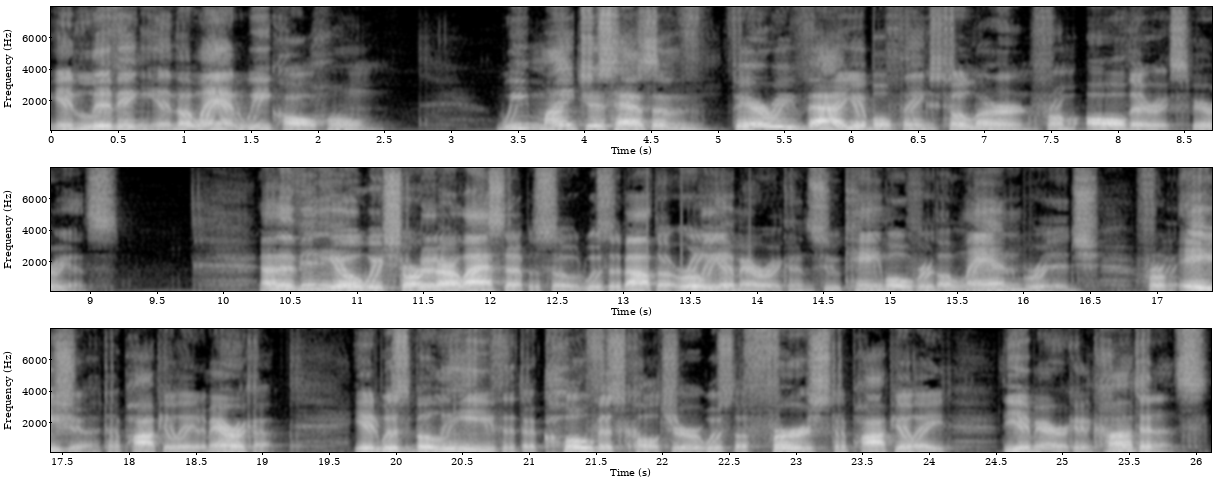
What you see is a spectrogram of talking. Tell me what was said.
in living in the land we call home. We might just have some very valuable things to learn from all their experience. Now, the video which started our last episode was about the early Americans who came over the land bridge from Asia to populate America. It was believed that the Clovis culture was the first to populate the American continents.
